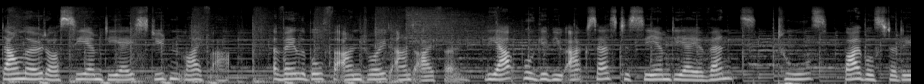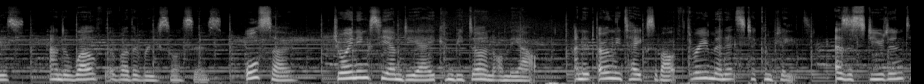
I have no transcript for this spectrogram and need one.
download our CMDA Student Life app, available for Android and iPhone. The app will give you access to CMDA events, tools, Bible studies, and a wealth of other resources. Also, joining CMDA can be done on the app, and it only takes about three minutes to complete. As a student,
